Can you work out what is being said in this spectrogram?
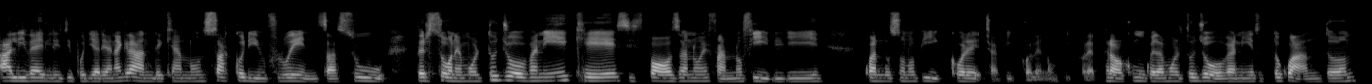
a livelli tipo di Ariana Grande che hanno un sacco di influenza su persone molto giovani che si sposano e fanno figli quando sono piccole, cioè piccole, non piccole, però comunque da molto giovani e tutto quanto.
